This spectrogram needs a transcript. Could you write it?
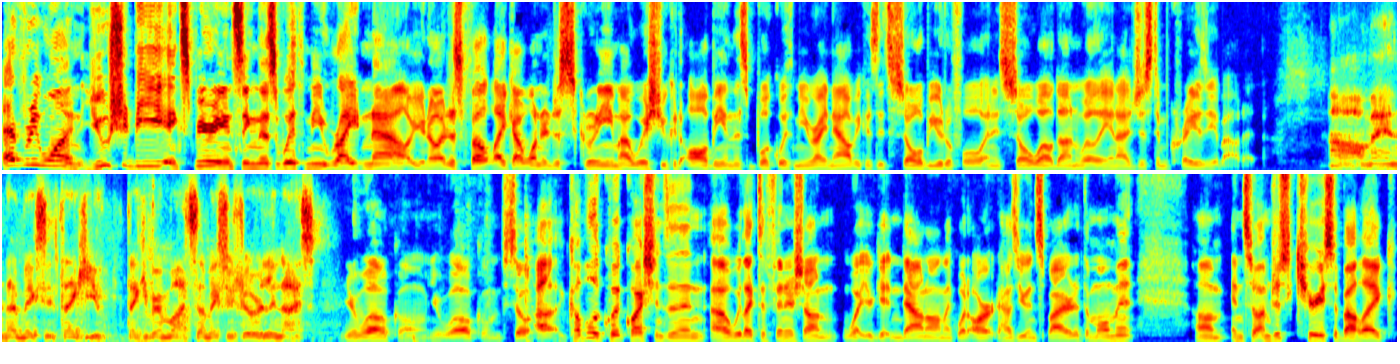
everyone, you should be experiencing this with me right now. You know, I just felt like I wanted to scream. I wish you could all be in this book with me right now because it's so beautiful and it's so well done, Willy. And I just am crazy about it. Oh man, that makes it. Thank you, thank you very much. That makes me feel really nice. You're welcome. You're welcome. So, uh, a couple of quick questions, and then uh, we'd like to finish on what you're getting down on, like what art has you inspired at the moment. Um, and so, I'm just curious about like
